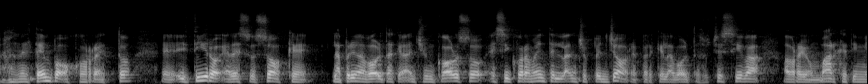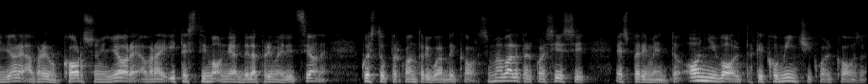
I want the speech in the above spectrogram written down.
nel tempo ho corretto eh, il tiro e adesso so che la prima volta che lanci un corso è sicuramente il lancio peggiore perché la volta successiva avrai un marketing migliore, avrai un corso migliore, avrai i testimonial della prima edizione. Questo per quanto riguarda i corsi, ma vale per qualsiasi esperimento. Ogni volta che cominci qualcosa,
